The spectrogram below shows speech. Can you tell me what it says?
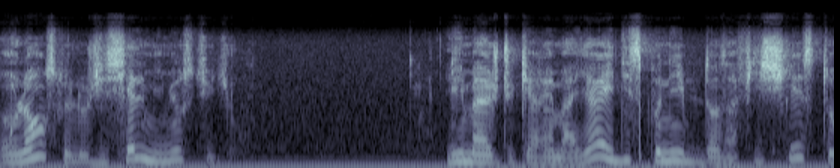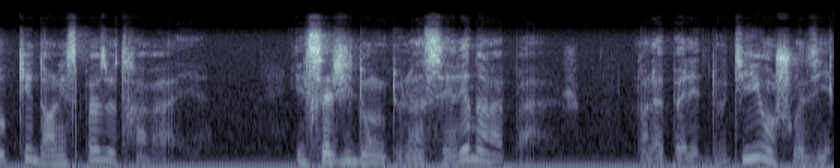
On lance le logiciel Mimio Studio. L'image du carré Maya est disponible dans un fichier stocké dans l'espace de travail. Il s'agit donc de l'insérer dans la page. Dans la palette d'outils, on choisit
